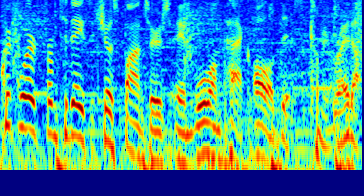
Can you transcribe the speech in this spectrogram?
Quick word from today's show sponsors, and we'll unpack all of this coming right up.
